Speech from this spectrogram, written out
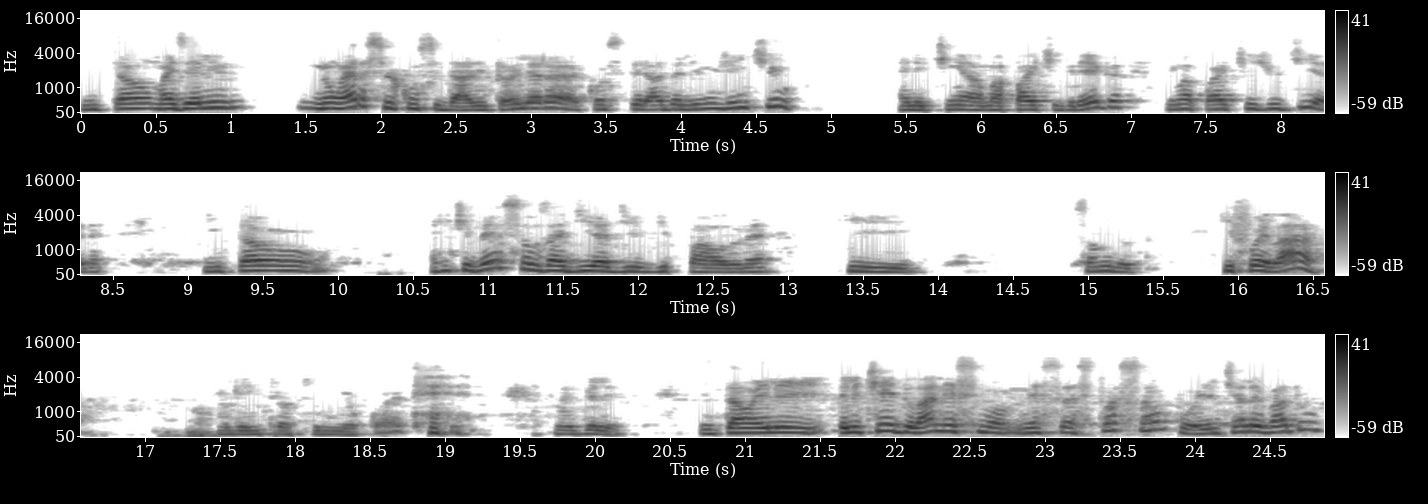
Então, mas ele não era circuncidado, então ele era considerado ali um gentil. Ele tinha uma parte grega e uma parte judia, né? Então, a gente vê essa ousadia de, de Paulo, né? Que. Só um minuto. Que foi lá. Alguém entrou aqui no meu quarto. Mas beleza. Então, ele, ele tinha ido lá nesse, nessa situação, pô. Ele tinha levado o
